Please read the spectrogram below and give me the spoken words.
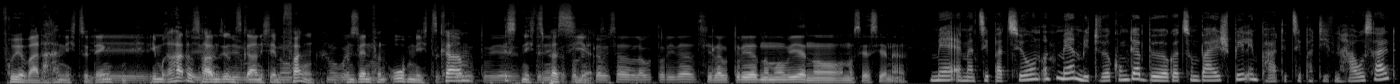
Früher war daran nicht zu denken. Im Rathaus haben sie uns gar nicht empfangen. Und wenn von oben nichts kam, ist nichts passiert. Mehr Emanzipation und mehr Mitwirkung der Bürger, zum Beispiel im partizipativen Haushalt,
